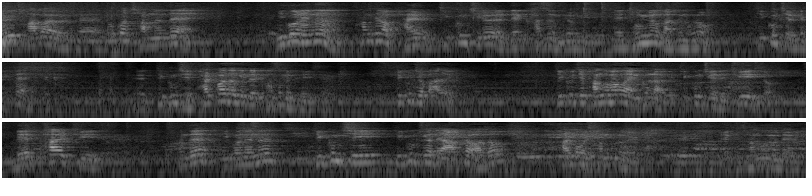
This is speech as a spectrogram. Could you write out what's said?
여기 잡아요 이렇게 똑같이 잡는데 이번에는 상대방 발 뒤꿈치를 내 가슴 여기 내 정면 가슴으로 뒤꿈치 이렇게 빼 이렇게 네, 뒤꿈치 발바닥이 내 가슴에 돼 있어요 뒤꿈치가 빠져요 뒤꿈치 방금 한 거 앵클 나게. 뒤꿈치가 내 뒤에 있어. 내 팔 뒤에 있어. 근데 이번에는 뒤꿈치 뒤꿈치가 내 앞에 와서 발목을 잠그는 거예요 이렇게. 이렇게 잠그면 돼 이렇게.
